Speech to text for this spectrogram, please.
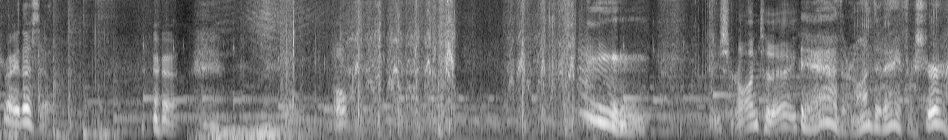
Try this out. Oh. Hmm. These are on today. Yeah, they're on today for sure.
